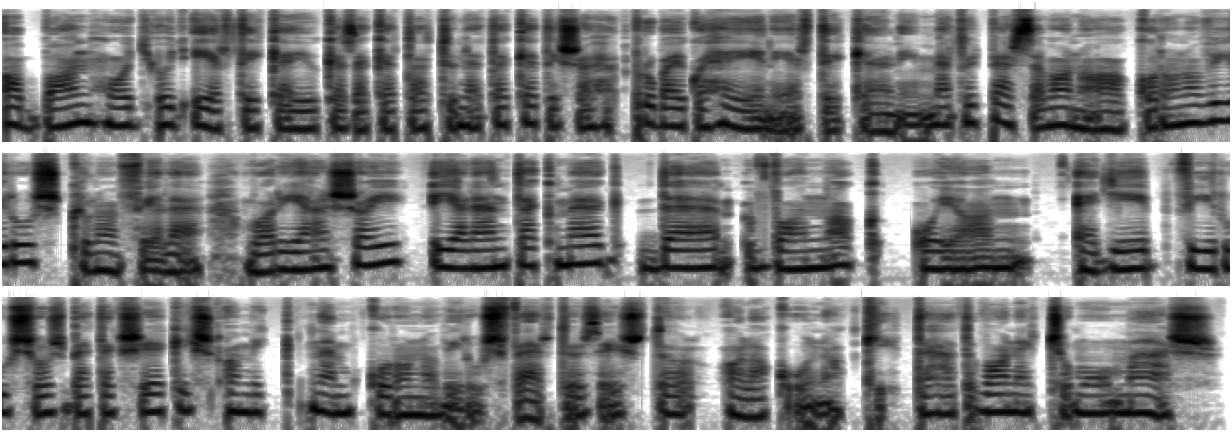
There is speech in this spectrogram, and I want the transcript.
abban, hogy, hogy értékeljük ezeket a tüneteket, és a, próbáljuk a helyén értékelni. Mert hogy persze van a koronavírus, különféle variánsai jelentek meg, de vannak olyan egyéb vírusos betegségek is, amik nem koronavírus fertőzéstől alakulnak ki. Tehát van egy csomó más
